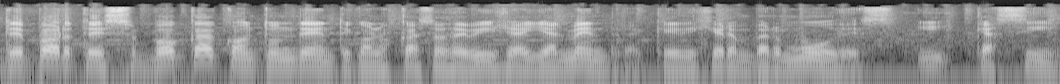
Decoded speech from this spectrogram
Deportes, Boca contundente con los casos de Villa y Almendra, que dijeron Bermúdez y Casín.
